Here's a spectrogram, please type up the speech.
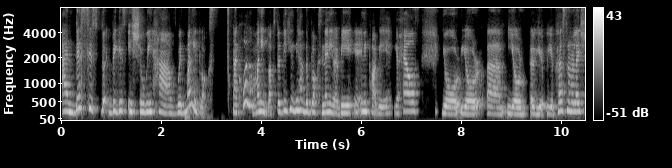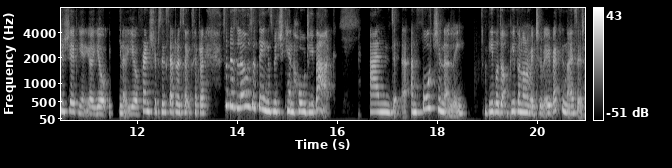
And this is the biggest issue we have with money blocks I call them money blocks, but you can have the blocks in anywhere, be in any part, be your health, your your um, your, uh, your, your personal relationship, your, your you know your friendships, etc. So etc. So there's loads of things which can hold you back, and uh, unfortunately, people don't people ready to recognize it.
